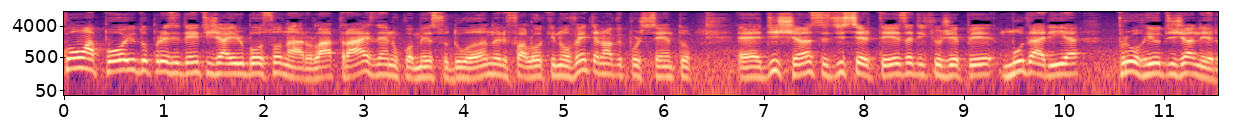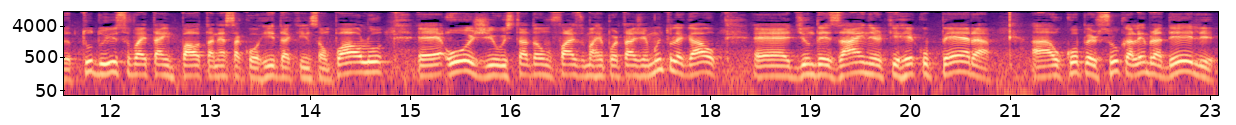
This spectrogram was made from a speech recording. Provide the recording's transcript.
com apoio do presidente Jair Bolsonaro. Lá atrás, né, no começo do ano, ele falou que 99% é, de chances, de certeza, de que o GP mudaria para o Rio de Janeiro. Tudo isso vai estar tá em pauta nessa corrida aqui em São Paulo. É, hoje o Estadão faz uma reportagem muito legal é, de um designer que recupera ah, o Copersuca, lembra dele?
